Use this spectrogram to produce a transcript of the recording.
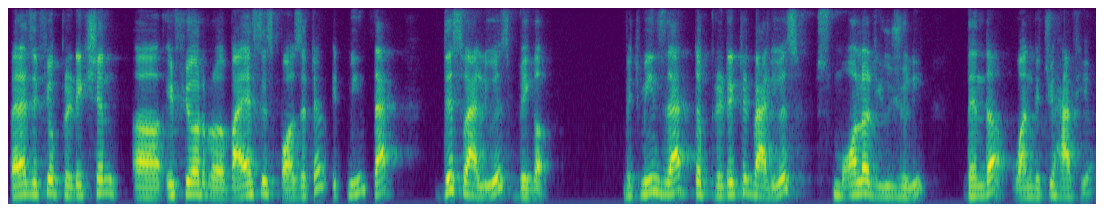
Whereas if your prediction, uh, if your uh, bias is positive, it means that this value is bigger, which means that the predicted value is smaller usually than the one which you have here.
